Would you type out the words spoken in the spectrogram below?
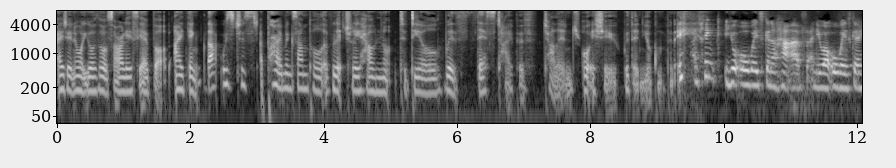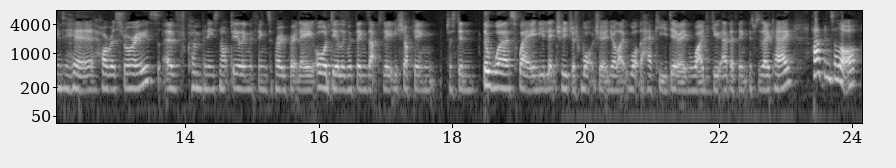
I don't know what your thoughts are, Alicia, but I think that was just a prime example of literally how not to deal with this type of challenge or issue within your company? I think you're always going to have and you are always going to hear horror stories of companies not dealing with things appropriately or dealing with things absolutely shocking just in the worst way and you literally just watch it and you're like what the heck are you doing? Why did you ever think this was okay? Happens a lot.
